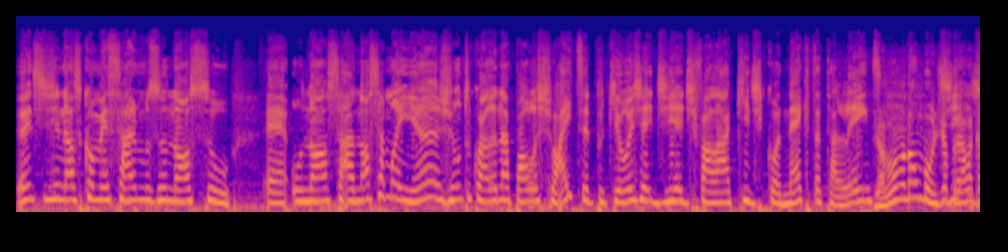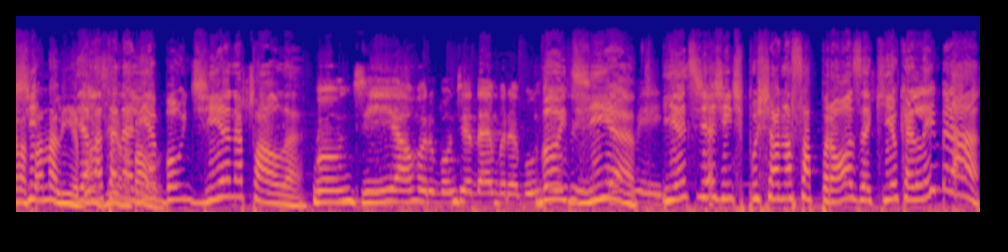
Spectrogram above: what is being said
Antes de nós começarmos o nosso é, o nosso, a nossa manhã junto com a Ana Paula Schweitzer, porque hoje é dia de falar aqui de Conecta Talentos. Já vamos dar um bom dia para ela, que ela tá na linha. E bom ela dia, tá na linha. Bom dia, Ana Paula. Bom dia, Álvaro. Bom dia, Débora. Bom, bom dia. dia. E antes de a gente puxar nossa prosa aqui, eu quero lembrar:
